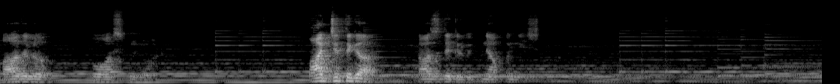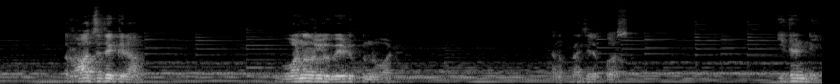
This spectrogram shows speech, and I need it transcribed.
బాధలో ఉపవాసుకున్నవాడు బాధ్యతగా రాజు దగ్గర విజ్ఞాపం చేసింది రాజు దగ్గర వనరులు వేడుకున్నవాడు తన ప్రజల కోసం. ఇదండి.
